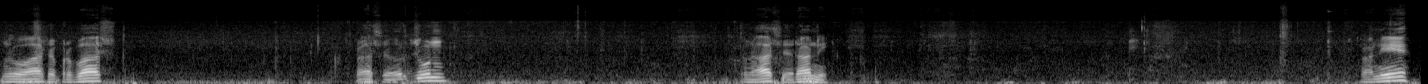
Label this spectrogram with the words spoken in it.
જો, આ છે પ્રભાસ. આ છે અર્જુન. અને આ છે રાની. રાની?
